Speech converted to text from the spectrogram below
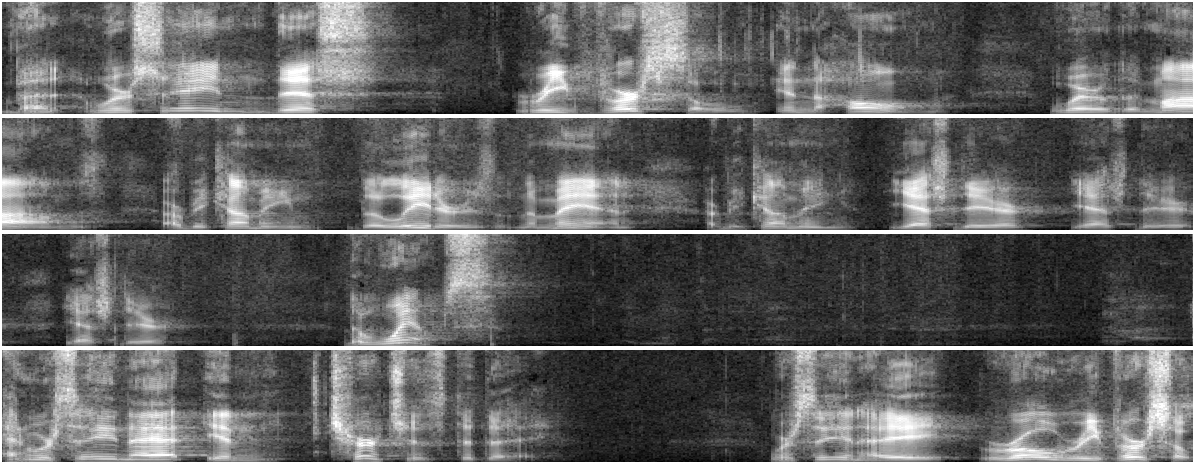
But we're seeing this reversal in the home where the moms are becoming the leaders and the men are becoming, yes, dear, yes, dear, yes, dear, the wimps. And we're seeing that in churches today. We're seeing a role reversal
